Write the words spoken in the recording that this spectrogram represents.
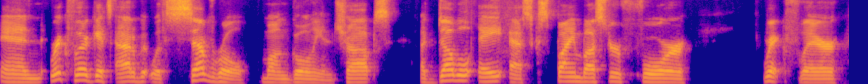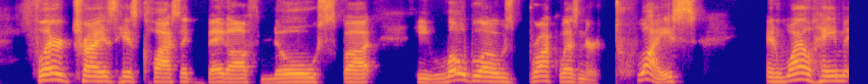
and Ric Flair gets out of it with several Mongolian chops a double A esque spinebuster for Ric Flair. Flair tries his classic beg off no spot. He low blows Brock Lesnar twice. And while Heyman,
